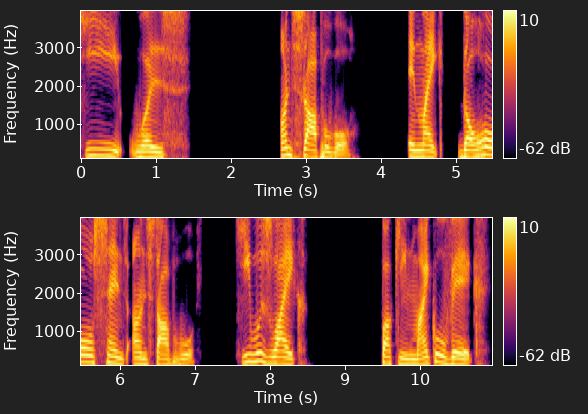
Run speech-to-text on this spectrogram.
He was unstoppable in like the whole sense unstoppable. He was like fucking Michael Vick.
